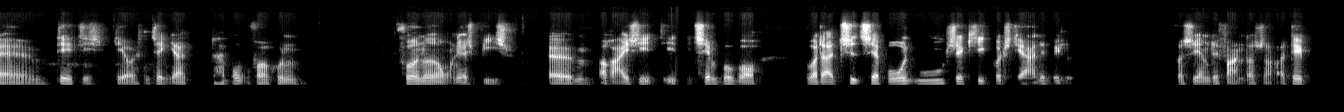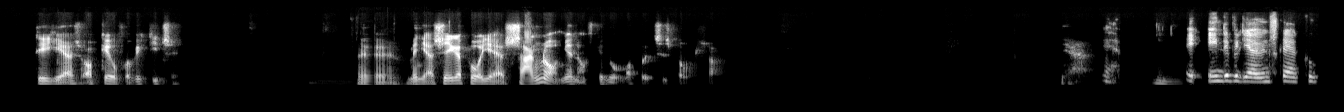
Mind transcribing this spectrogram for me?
Øh, det, det, det er også en ting, jeg har brug for at kunne få noget ordentligt at spise. Øh, og rejse i et, i et tempo, hvor, hvor der er tid til at bruge en uge til at kigge på et stjernebillede, for at se, om det forandrer sig. Og det, det er jeres opgave for vigtigt til. Øh, men jeg er sikker på, at jeres sangende om, jeg nok skal nå mig på et tidspunkt. Så. Ja. E-, egentlig ville jeg ønske, at jeg kunne,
